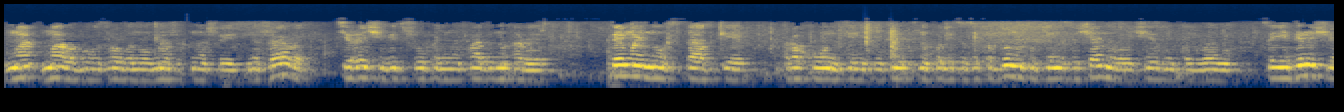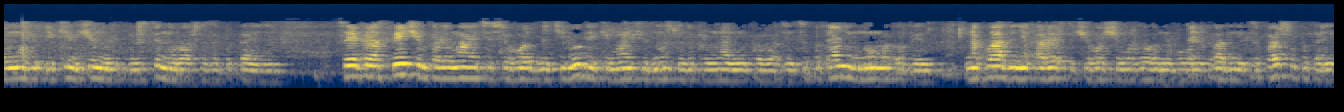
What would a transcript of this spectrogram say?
ма- мало було зроблено в межах нашої держави, ці речі відшукані, накладено арешт. Те майно, статки, рахунки, які знаходяться за кордоном, тут є надзвичайно величезні проблеми. Це єдине, що я можу яким чином відповісти на ваше запитання. Це якраз те, чим переймаються сьогодні ті люди, які мають відношення до кримінального провадження. Це питання номер один. Накладення арешту, чого ще можливо не було накладення, це перше питання.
